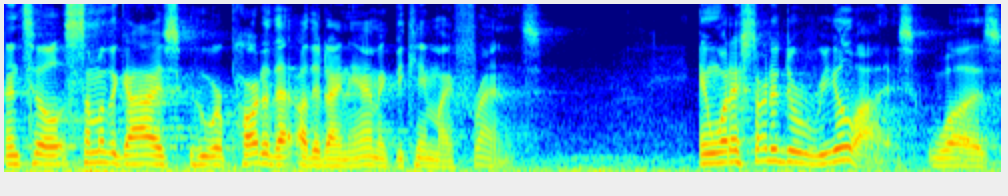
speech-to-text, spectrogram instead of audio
until some of the guys who were part of that other dynamic became my friends. And what I started to realize was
